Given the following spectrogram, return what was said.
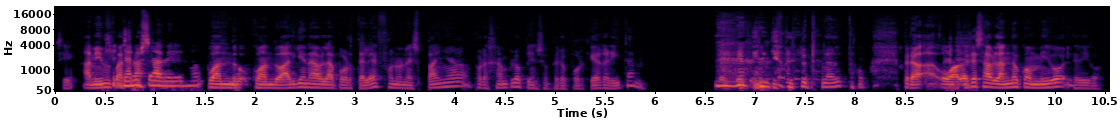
Sí, a mí me Ya pasa no sabes, ¿no? cuando, cuando alguien habla por teléfono en España, por ejemplo, pienso, pero ¿por qué gritan? ¿Por qué tienen que hablar tan alto? Pero, a- o a veces hablando conmigo le digo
